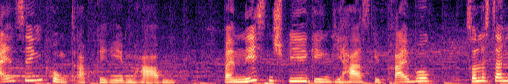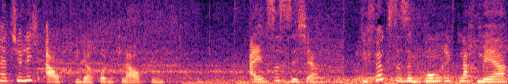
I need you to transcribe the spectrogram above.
einzigen Punkt abgegeben haben. Beim nächsten Spiel gegen die HSG Freiburg soll es dann natürlich auch wieder rund laufen. Eins ist sicher, die Füchse sind hungrig nach mehr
